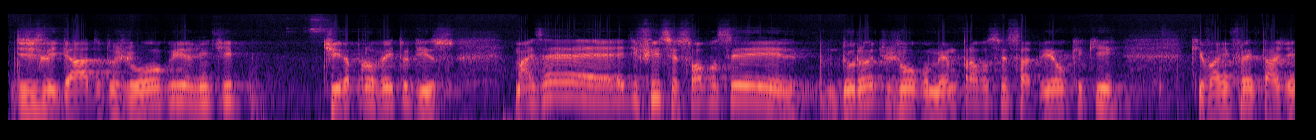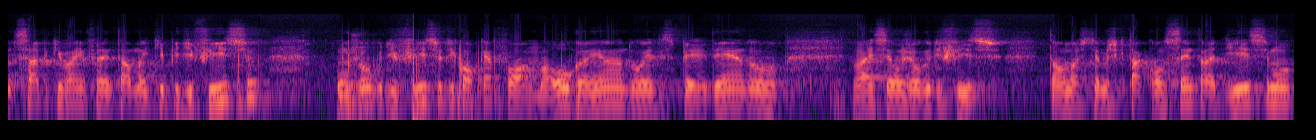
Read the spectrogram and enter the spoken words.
desligados do jogo e a gente tira proveito disso. Mas é, é difícil, é só você, durante o jogo mesmo, para você saber o que, que, que vai enfrentar. A gente sabe que vai enfrentar uma equipe difícil, um jogo difícil de qualquer forma, ou ganhando, ou eles perdendo, vai ser um jogo difícil. Então nós temos que estar concentradíssimo.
